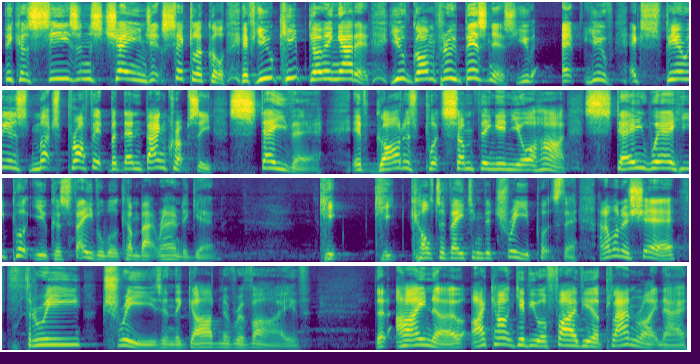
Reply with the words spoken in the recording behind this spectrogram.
because seasons change, it's cyclical. If you keep going at it, you've gone through business, you've you've experienced much profit but then bankruptcy, stay there. If God has put something in your heart, stay where He put you because favor will come back round again. Keep keep cultivating the tree he puts there. And I want to share three trees in the Garden of Revive that I know. I can't give you a five year plan right now,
